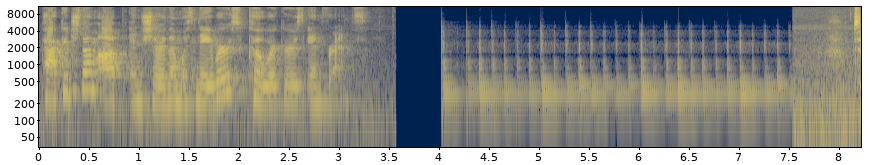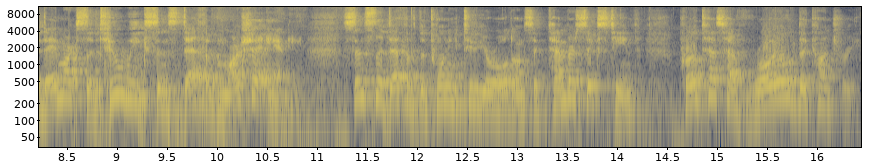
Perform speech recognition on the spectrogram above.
Package them up and share them with neighbors, coworkers, and friends. Today marks the two weeks since death of Mahsa Amini. Since the death of the 22-year-old on September 16th, protests have roiled the country.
